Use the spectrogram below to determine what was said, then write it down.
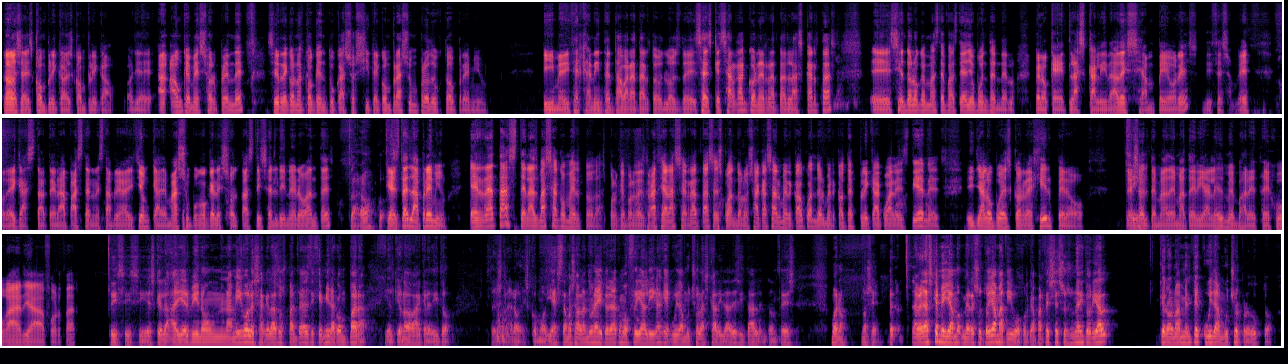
No lo sé, es complicado, es complicado. Oye, a- aunque me sorprende, sí reconozco que en tu caso, si te compras un producto premium y me dices que han intentado abaratar todos los de. ¿Sabes? Que salgan con erratas las cartas, eh, siendo lo que más te fastidia, yo puedo entenderlo. Pero que las calidades sean peores, dices, hombre, joder, gástate la pasta en esta primera edición, que además supongo que le soltasteis el dinero antes, Claro. que esta es la premium. Erratas te las vas a comer todas, porque por desgracia las erratas es cuando lo sacas al mercado, cuando el mercado te explica cuáles tienes y ya lo puedes corregir, pero Sí. eso, el tema de materiales me parece jugar ya a forzar. Sí, sí, sí. Es que ayer vino un amigo, le saqué las dos pantallas, dije, mira, compara. Y el tío no daba crédito. Entonces, claro, es como, ya estamos hablando de una editorial como Fría Liga que cuida mucho las calidades y tal. Entonces, bueno, no sé. Pero la verdad es que me, llamó- me resultó llamativo, porque aparte es eso, es una editorial que normalmente cuida mucho el producto.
